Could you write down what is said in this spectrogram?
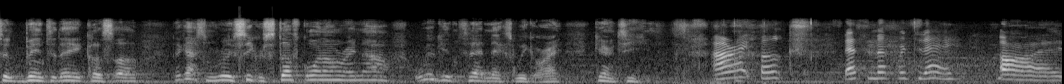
to Ben today because uh, they got some really secret stuff going on right now. We'll get to that next week, all right? Guaranteed. All right, folks. That's enough for today. On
